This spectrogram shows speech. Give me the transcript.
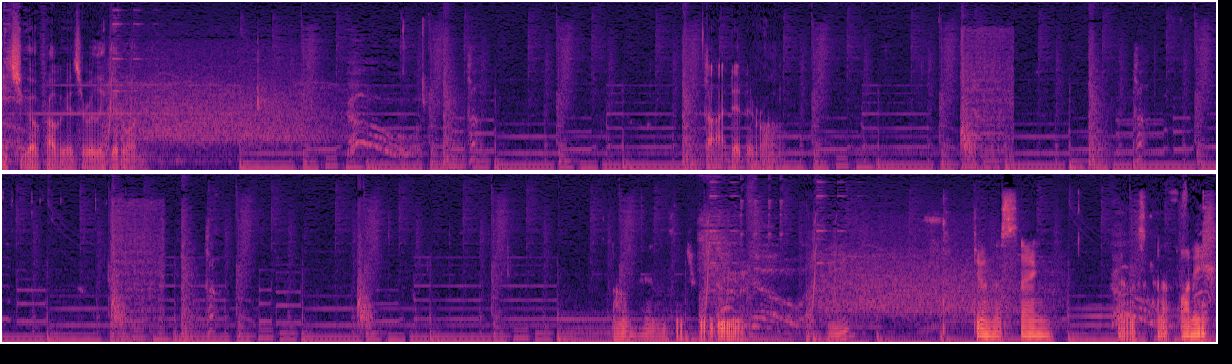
Ichigo probably is a really good one. Did it wrong. Oh man, this looks really weird. Hmm? Doing this thing, it looks kind of funny.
